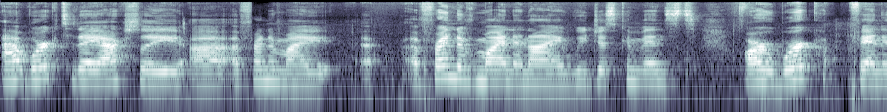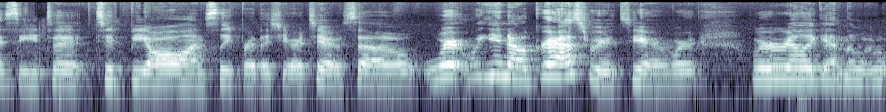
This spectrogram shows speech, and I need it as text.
at work today, actually, uh, a friend of my, a friend of mine and I, we just convinced our work fantasy to to be all on sleeper this year too. So we're you know grassroots here. We're we're really getting the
